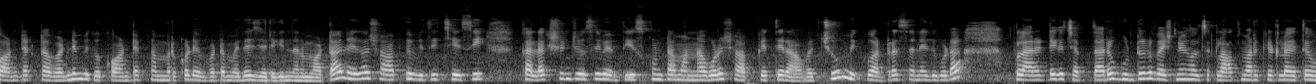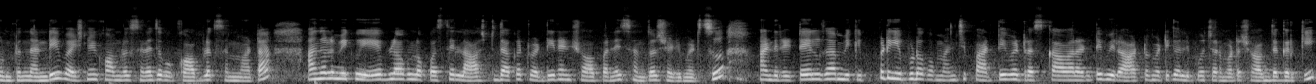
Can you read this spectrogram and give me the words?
కాంటాక్ట్ అవ్వండి. మీకు కాంటాక్ట్ నెంబర్ కూడా ఇవ్వటం అయితే జరిగిందనమాట. లేదా షాప్కి విజిట్ చేసి కలెక్షన్ చూసి మేము తీసుకుంటామన్నా కూడా షాప్కి అయితే రావచ్చు. మీకు అడ్రస్ అనేది కూడా క్లారిటీగా చెప్తారు. గుంటూరు వైష్ణవి హోల్సేల్ క్లాత్ మార్కెట్లో అయితే ఉంటుందండి. వైష్ణవి కాంప్లెక్స్ అనేది ఒక కాంప్లెక్స్ అనమాట. అందులో మీకు ఏ బ్లాక్లోకి వస్తే లాస్ట్ దాకా ట్వంటీ నైన్ షాప్ అనేది సంతోష్ రెడీమేడ్స్. అండ్ రిటైల్గా మీకు ఇప్పటికిప్పుడు ఒక మంచి పార్టీ వేర్ డ్రెస్ కావాలంటే మీరు ఆటోమేటిక్గా వెళ్ళిపోవచ్చు అనమాట షాప్ దగ్గరికి.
